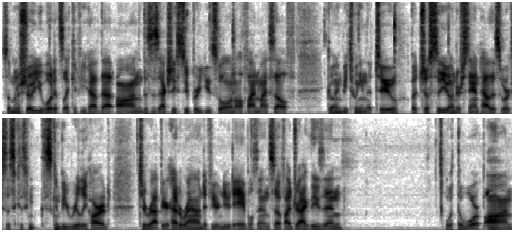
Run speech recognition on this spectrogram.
So I'm going to show you what it's like if you have that on. This is actually super useful and I'll find myself going between the two. But just so you understand how this works, this can, this can be really hard to wrap your head around if you're new to Ableton. So if I drag these in with the warp on,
